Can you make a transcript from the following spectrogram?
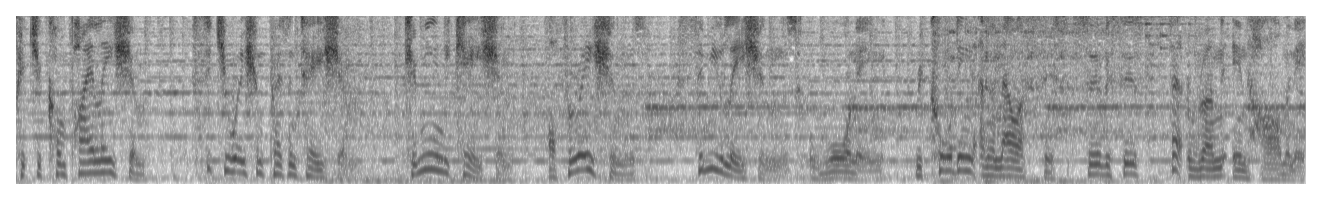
picture compilation, situation presentation, communication, operations, simulations, warning, recording and analysis services that run in harmony.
